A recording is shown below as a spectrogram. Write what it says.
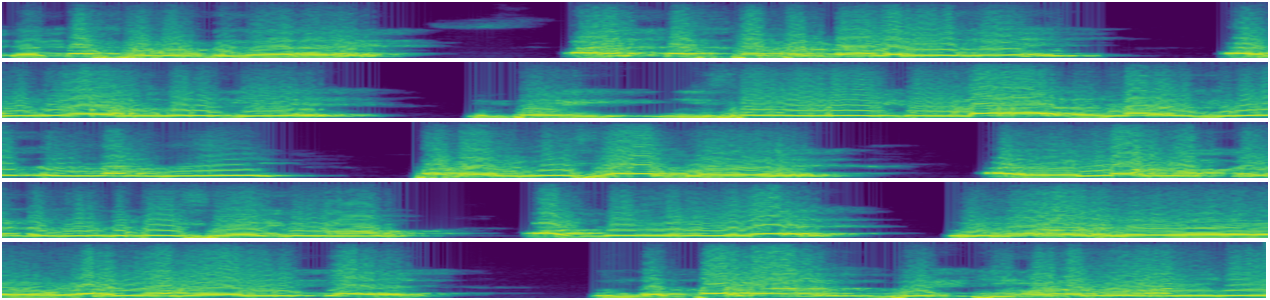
க- கஷ்டப்பட்டிருக்காரு. அது கஷ்டப்பட்ட அளவுக்கு அருமையா வந்திருக்கு. இப்ப இசை வெளியீட்டு விழா ரெண்டாயிரத்தி இருபத்தி ரெண்டாம் தேதி படம் ரிலீஸ் ஆக அது எல்லாம் மக்கள்கிட்ட கொண்டு போய் சேர்க்கணும் அப்படிங்கிறதுல இன்னும் அவர் உடனே இருக்காரு. இந்த படம் வெற்றி படமா வந்து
